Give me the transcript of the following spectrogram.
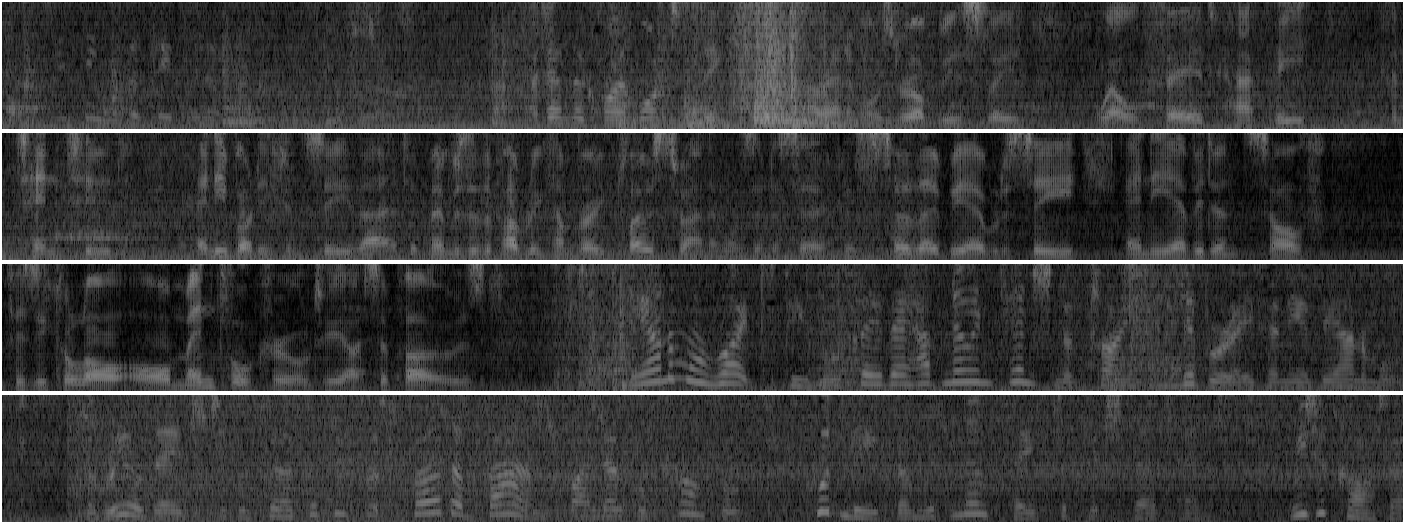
What do you think of the people who have these? I don't know quite what to think. Our animals are obviously well fed, happy, contented. Anybody can see that. Members of the public come very close to animals in a circus, so they'll be able to see any evidence of physical or, or, mental cruelty, I suppose. The animal rights people say they have no intention of trying to liberate any of the animals. The real danger to the circus is that further bans by local councils could leave them with no place to pitch their tent. Rita Carter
